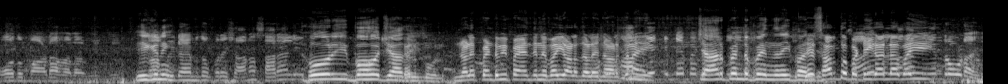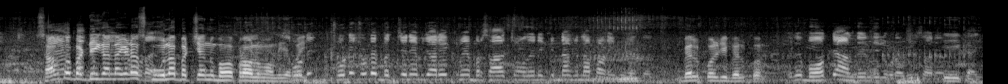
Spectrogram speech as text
ਬਹੁਤ ਮਾੜਾ ਹਾਲ ਆ ਵੀਰ ਜੀ। ਠੀਕ ਨਹੀਂ? ਟਾਈਮ ਤੋਂ ਪਰੇਸ਼ਾਨ ਆ ਸਾਰਿਆਂ ਲਈ। ਹੋਰ ਜੀ ਬਹੁਤ ਜ਼ਿਆਦਾ। ਜੀ। ਬਿਲਕੁਲ। ਨਾਲੇ ਪਿੰਡ ਵੀ ਪੈ ਜਾਂਦੇ ਨੇ ਬਾਈ ਆਲੇ ਦੁਆਲੇ ਨਾਲ ਕਿ ਨਹੀਂ? ਚਾਰ ਪਿੰਡ ਪੈਂਦੇ ਨੇ ਜੀ ਪੰਜ। ਸਭ ਤੋਂ ਵੱਡੀ ਗੱਲ ਆ ਬਾਈ। ਮੇਨ ਰੋਡ ਆ ਇਹ। ਸਭ ਤੋਂ ਵੱਡੀ ਗੱਲ ਆ ਜਿਹੜਾ ਸਕੂਲ ਆ ਬੱਚਿਆਂ ਨੂੰ ਬਹੁਤ ਪ੍ਰੋਬਲਮ ਆਉਂਦੀ ਆ ਬਾਈ। ਛੋਟੇ ਛੋਟੇ ਬੱਚੇ ਨੇ ਵਿਚਾਰੇ ਕਿਵੇਂ ਬਰਸਾਤ ਚ ਆਉਂਦੇ ਨੇ ਕਿੰਨਾ ਕਿੰਨਾ ਪਾਣੀ ਪੀ ਜਾਂਦਾ। ਬਿਲਕੁਲ ਜੀ ਬਿਲਕੁਲ। ਇਹਦੇ ਬਹੁਤ ਧਿਆਨ ਦੇਣ ਦੀ ਲੋੜ ਆ ਵੀ ਸਾਰਿਆਂ ਨੂੰ। ਠੀਕ ਆ ਜੀ।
